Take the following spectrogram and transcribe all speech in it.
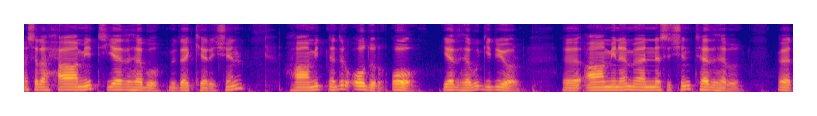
Mesela Hamid yezhebu müzekker için. Hamid nedir? Odur. O. Yezhebu gidiyor. E, amine müennes için tezhebu. Evet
